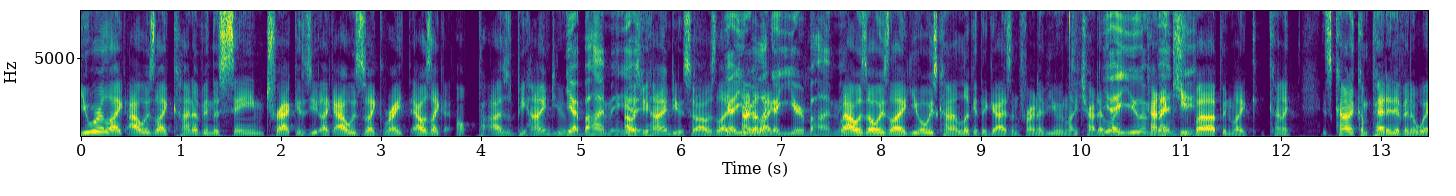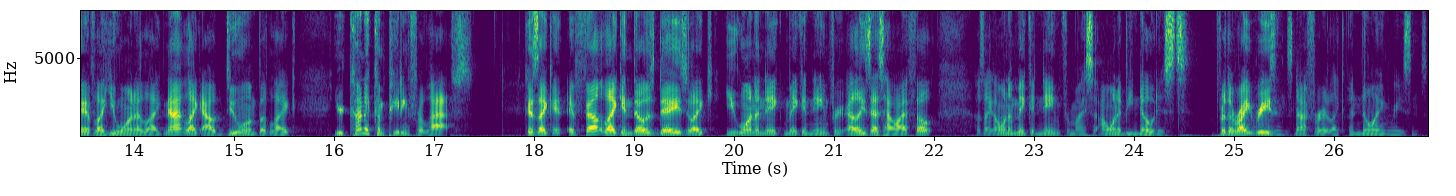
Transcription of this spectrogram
you were like i was like kind of in the same track as you like i was like right i was like oh, i was behind you. Yeah behind me yeah, i was behind you so i was like yeah you kind were of like, like, a year behind me. but i was always like you always kind of look at the guys in front of you and like try to Yeah, like you kind of keep up and like kind of it's kind of competitive in a way of like you want to like not like outdo them but like you're kind of competing for laughs. Because like it, it felt like in those days like you want to make make a name for at least that's how i felt. I was like i want to make a name for myself i want to be noticed for the right reasons not for like annoying reasons.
